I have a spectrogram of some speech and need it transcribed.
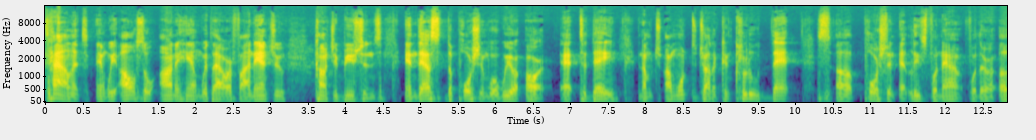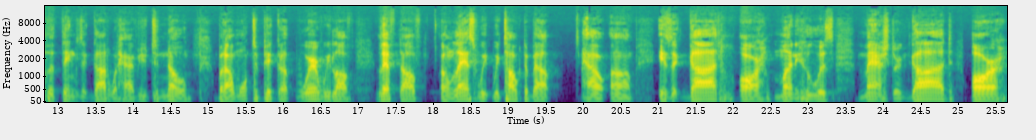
talents, and we also honor Him with our financial contributions. And that's the portion where we are, are at today. And I'm, I want to try to conclude that uh, portion, at least for now, for there are other things that God would have you to know. But I want to pick up where we left, left off on last week. We talked about how um, is it God or money? Who is master, God or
